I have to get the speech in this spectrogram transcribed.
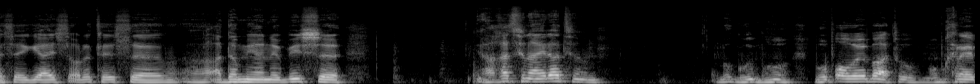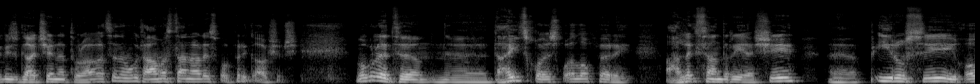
ესე იგი აი სწორედ ეს ადამიანების რაღაცნაირად მოპოვება თუ მომხრეების გაჩენა თუ რაღაცა და მოკლედ ამასთან არის ყოფილი კავშირში. მოკლედ დაიწყო ეს ყველაფერი ალექსანდრიაში პიროსი იყო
